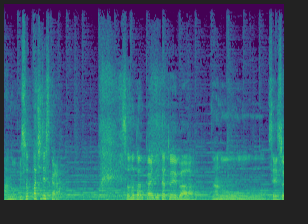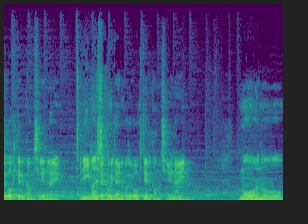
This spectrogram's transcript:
あの、嘘っぱちですから。その段階で例えば、あのー戦争が起きてるかもしれない。リーマンショックみたいなことが起きてるかもしれない。もうあの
